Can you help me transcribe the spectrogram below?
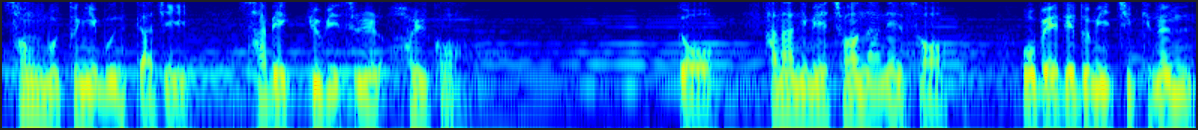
성무퉁이 문까지 400규빗을 헐고 또 하나님의 전 안에서 오베데돔이 지키는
